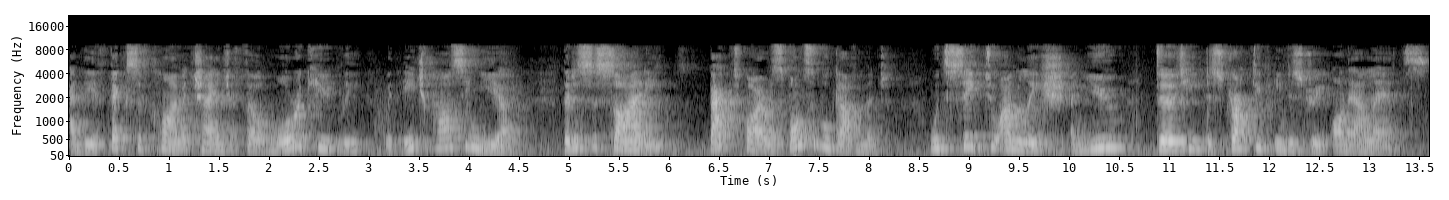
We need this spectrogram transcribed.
and the effects of climate change are felt more acutely with each passing year, that a society backed by a responsible government, would seek to unleash a new, dirty, destructive industry on our lands.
